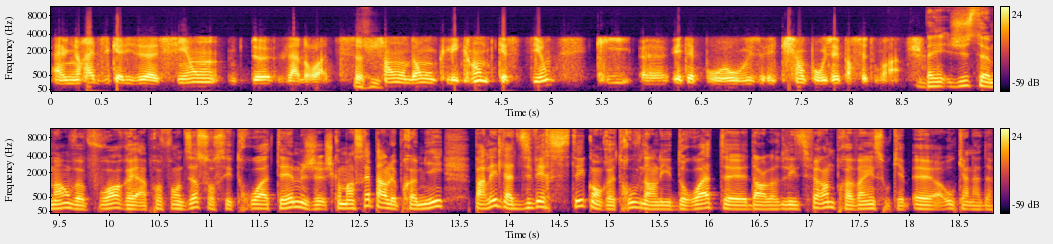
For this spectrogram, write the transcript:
à une radicalisation de la droite? Ce mhm. sont donc les grandes questions qui euh, étaient posées, qui sont posées par cet ouvrage. Ben justement, on va pouvoir euh, approfondir sur ces trois thèmes. Je, je, commencerai par le premier, parler de la diversité qu'on retrouve dans les droites euh, dans les différentes provinces au, au Canada.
